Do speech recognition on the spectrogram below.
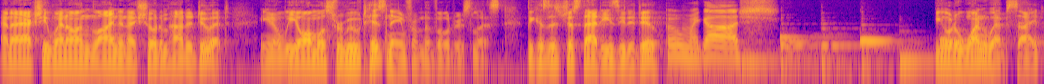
and I actually went online and I showed him how to do it. You know, we almost removed his name from the voters list because it's just that easy to do. Oh my gosh. You go to one website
